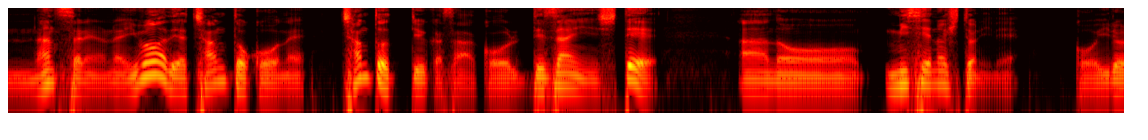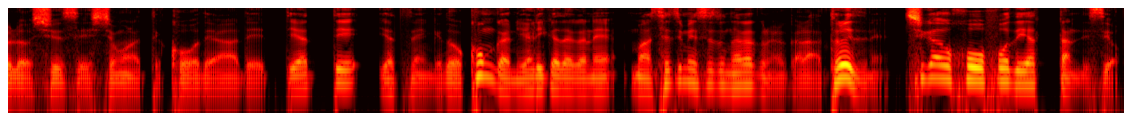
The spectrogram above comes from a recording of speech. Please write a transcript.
なんつったらいいのね、今まではちゃんとこうね、ちゃんとっていうかさ、こうデザインして、あのー、店の人にね、こういろいろ修正してもらって、こうでああでってやってやってたんやけど、今回のやり方がね、まあ説明すると長くなるから、とりあえずね、違う方法でやったんですよ。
